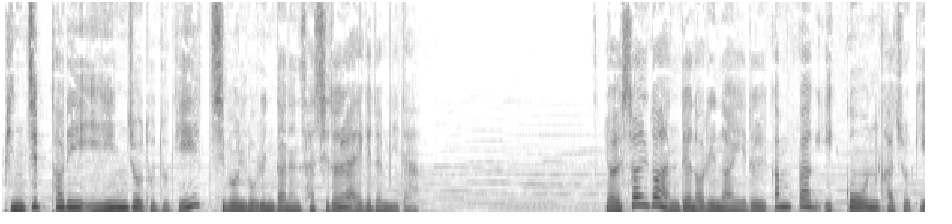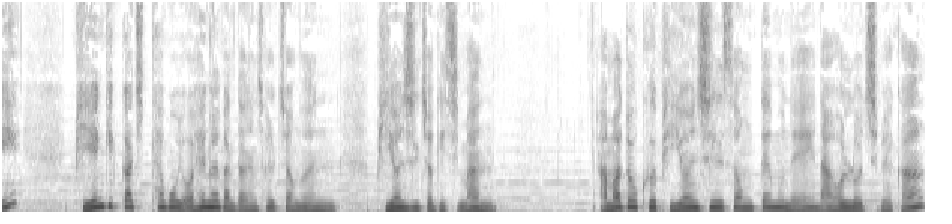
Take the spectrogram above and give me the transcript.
빈집털이 2인조 도둑이 집을 노린다는 사실을 알게 됩니다. 10살도 안 된 어린아이를 깜빡 잊고 온 가족이 비행기까지 타고 여행을 간다는 설정은 비현실적이지만 아마도 그 비현실성 때문에 나홀로 집에가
